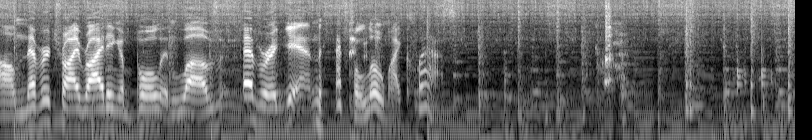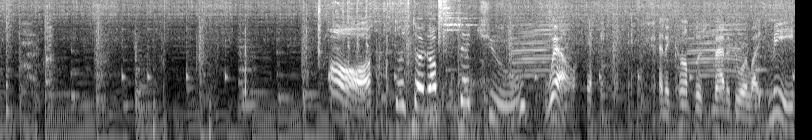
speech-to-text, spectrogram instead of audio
I'll never try riding a bull in love ever again. That's below my class. Aw, does that upset you? Well, an accomplished matador like me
